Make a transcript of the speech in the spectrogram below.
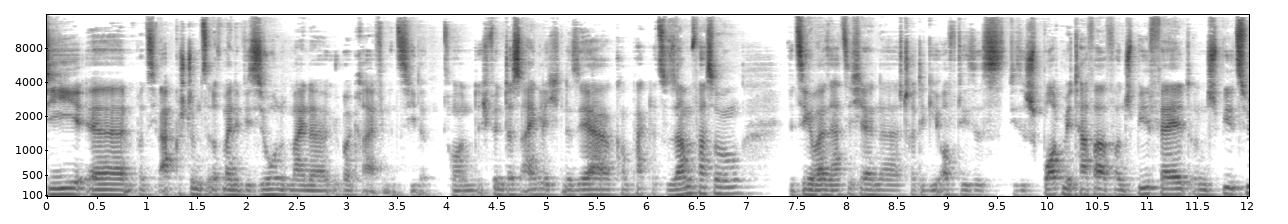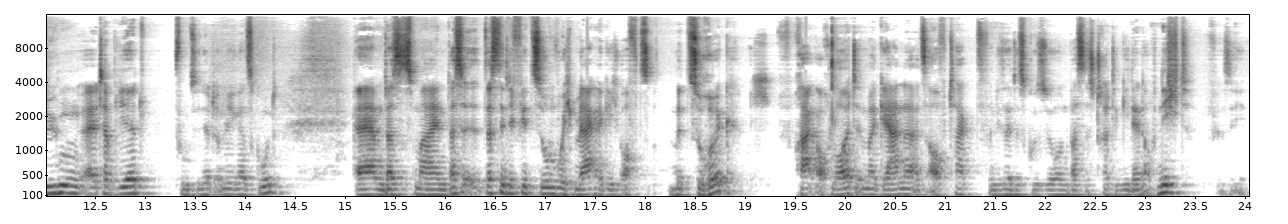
die äh, im Prinzip abgestimmt sind auf meine Vision und meine übergreifenden Ziele. Und ich finde das eigentlich eine sehr kompakte Zusammenfassung. Witzigerweise hat sich ja in der Strategie oft dieses, diese Sportmetapher von Spielfeld und Spielzügen etabliert. Funktioniert irgendwie ganz gut. Ähm, das ist mein, das, das ist eine Definition, wo ich merke, da gehe ich oft mit zurück. Ich frage auch Leute immer gerne als Auftakt von dieser Diskussion, was ist Strategie denn auch nicht für sie?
